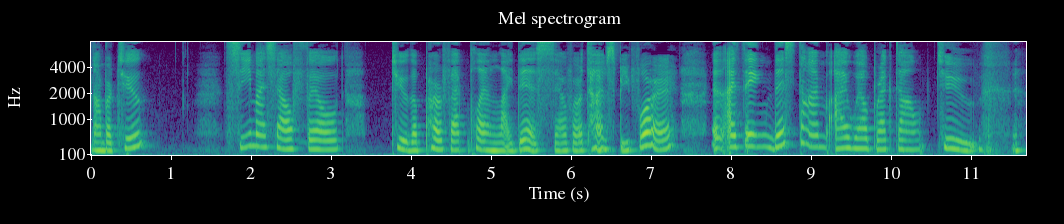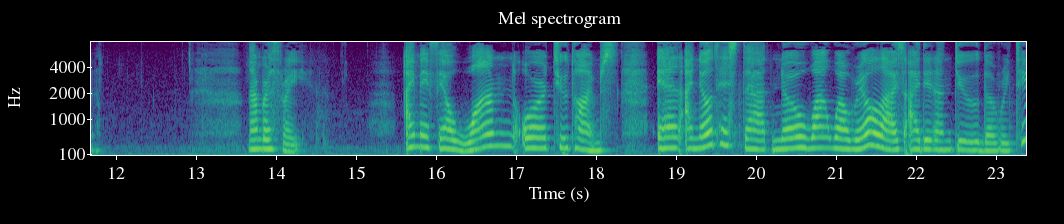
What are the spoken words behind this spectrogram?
Number two, see myself failed to the perfect plan like this several times before, and I think this time I will break down too. Number three, I may fail one or two times, and I notice that no one will realize I didn't do the routine.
